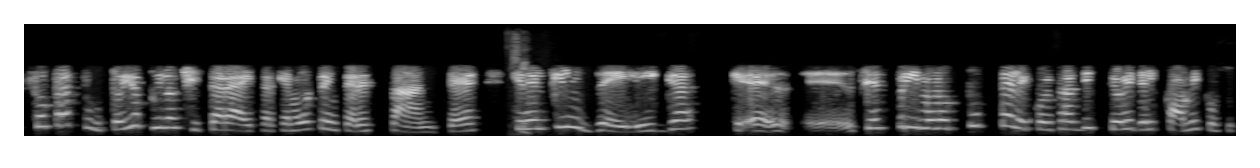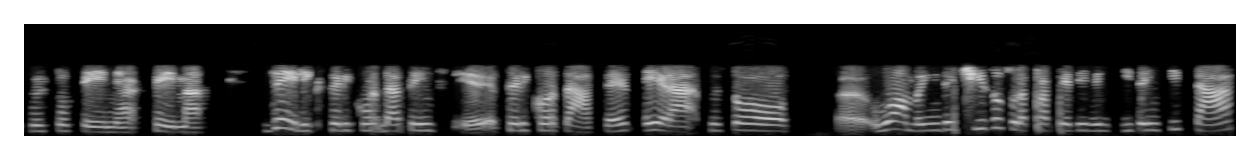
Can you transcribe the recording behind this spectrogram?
soprattutto io qui lo citerei perché è molto interessante che nel film Zelig che, eh, eh, si esprimono tutte le contraddizioni del comico su questo tema. tema. Zelig, se ricordate, eh, se ricordate era questo eh, uomo indeciso sulla propria identità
